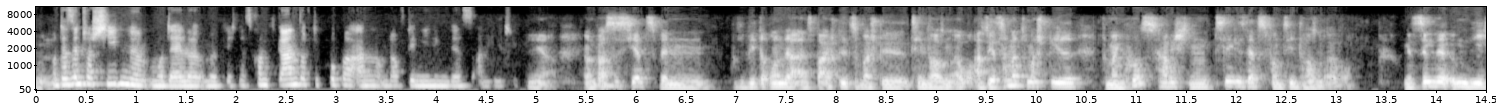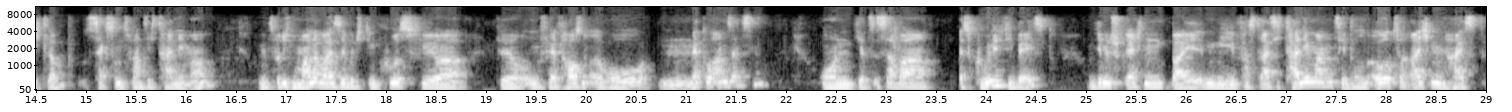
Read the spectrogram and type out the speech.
Cool. Und da sind verschiedene Modelle möglich. Das kommt ganz auf die Gruppe an und auf denjenigen, der es anbietet. Ja. Und was ist jetzt, wenn die Bieterrunde als Beispiel zum Beispiel 10.000 Euro, also jetzt haben wir zum Beispiel für meinen Kurs habe ich ein Ziel gesetzt von 10.000 Euro. Und jetzt sind wir irgendwie, ich glaube, 26 Teilnehmer. Und jetzt würde ich normalerweise würde ich den Kurs für, für ungefähr 1.000 Euro netto ansetzen. Und jetzt ist aber es community-based und dementsprechend bei irgendwie fast 30 Teilnehmern 10.000 Euro zu erreichen, heißt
